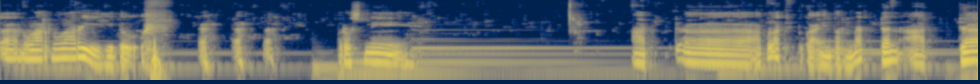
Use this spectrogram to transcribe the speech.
uh, nular-nulari gitu. Terus nih ada aku lagi buka internet dan ada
